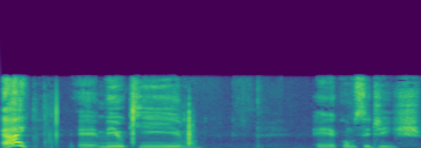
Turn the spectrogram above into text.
Ai! É, meio que. É, como se diz?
